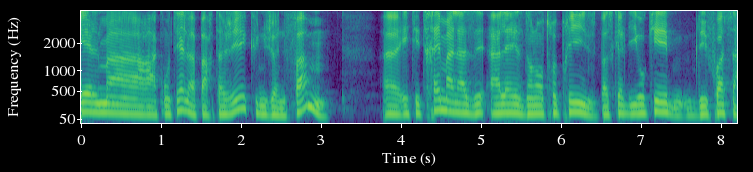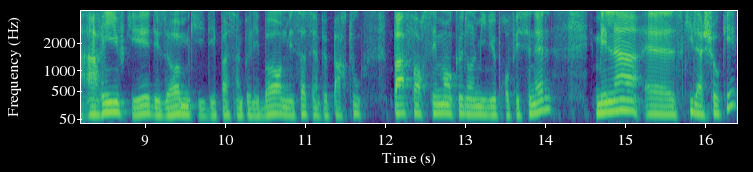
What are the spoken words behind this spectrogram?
elle m'a raconté, elle m'a partagé qu'une jeune femme était très mal à l'aise dans l'entreprise parce qu'elle dit, OK, des fois ça arrive qu'il y ait des hommes qui dépassent un peu les bornes, mais ça c'est un peu partout, pas forcément que dans le milieu professionnel. Mais là, ce qui l'a choqué,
